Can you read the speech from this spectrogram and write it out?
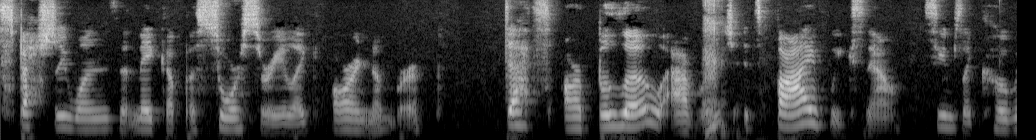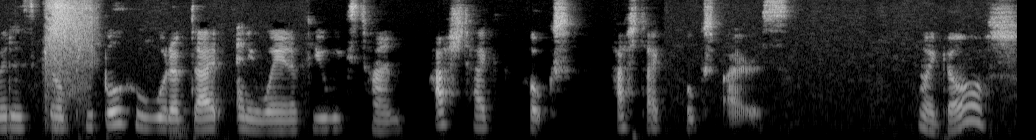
especially ones that make up a sorcery like our number. Deaths are below average. It's five weeks now. Seems like COVID has killed people who would have died anyway in a few weeks' time. Hashtag hoax. Hashtag hoax virus. Oh my gosh.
